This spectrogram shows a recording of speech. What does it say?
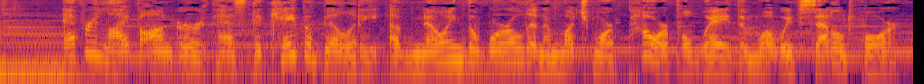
Every life on Earth has the capability of knowing the world in a much more powerful way than what we've settled for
